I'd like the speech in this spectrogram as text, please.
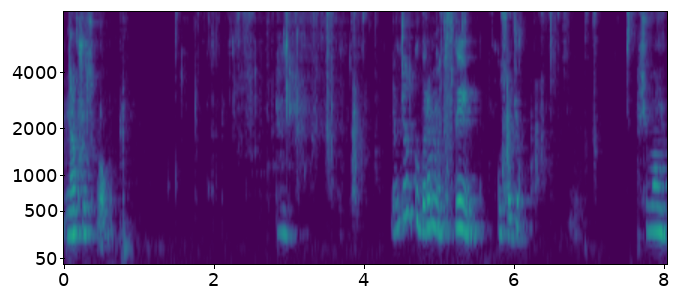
інакшу спробу. Для початку беремо такий кусочок. Щоб вам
